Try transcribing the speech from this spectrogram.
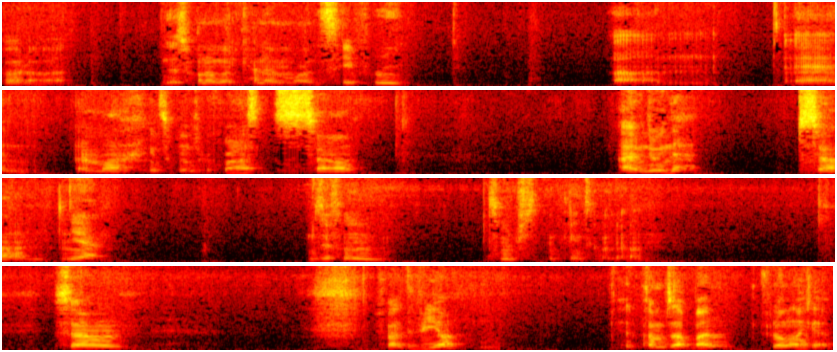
But uh, this one I went kind of more the safe route. Um, and I'm monitoring someone's requests, so I'm doing that. So, yeah. Definitely some interesting things going on. So, if you like the video, hit the thumbs up button. If you don't like it,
